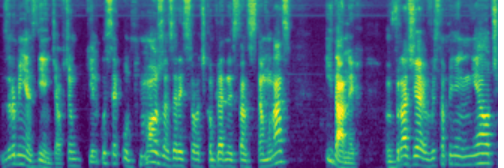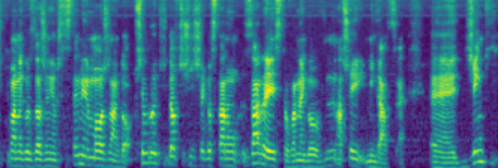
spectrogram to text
zrobienia zdjęcia. W ciągu kilku sekund można zarejestrować kompletny stan systemu NAS i danych. W razie wystąpienia nieoczekiwanego zdarzenia w systemie można go przywrócić do wcześniejszego stanu zarejestrowanego w naszej migawce. E, dzięki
